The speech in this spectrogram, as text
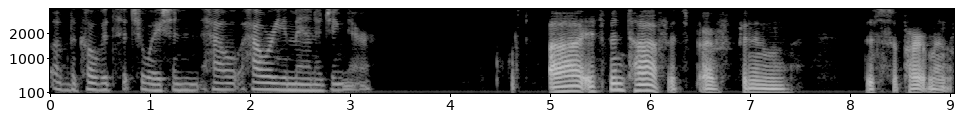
of the COVID situation, how how are you managing there? uh, it's been tough. It's I've been in this apartment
